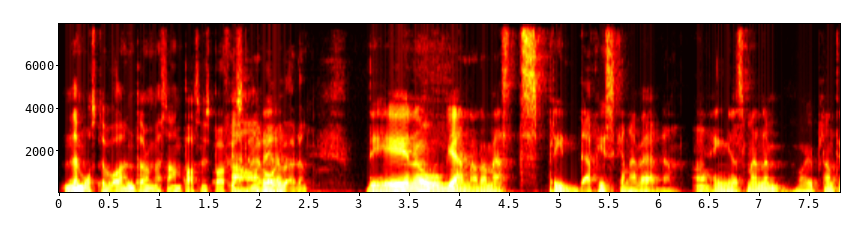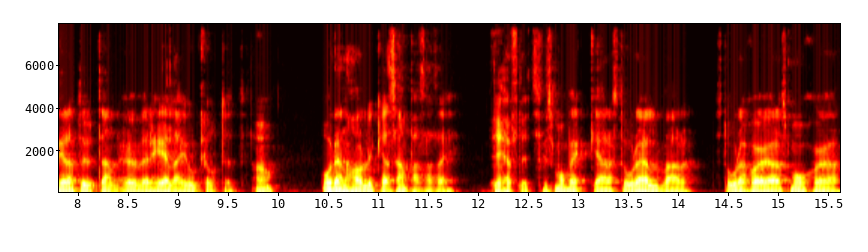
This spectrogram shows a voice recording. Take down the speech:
det måste vara en av de mest anpassningsbara fiskarna Ja, i världen. Det är nog en av de mest spridda fiskarna i världen. Ja. Engelsmännen har ju planterat ut den över hela jordklotet. Ja, Och den har lyckats anpassa sig. det är häftigt. Till små bäckar, stora älvar, stora sjöar, små sjöar,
